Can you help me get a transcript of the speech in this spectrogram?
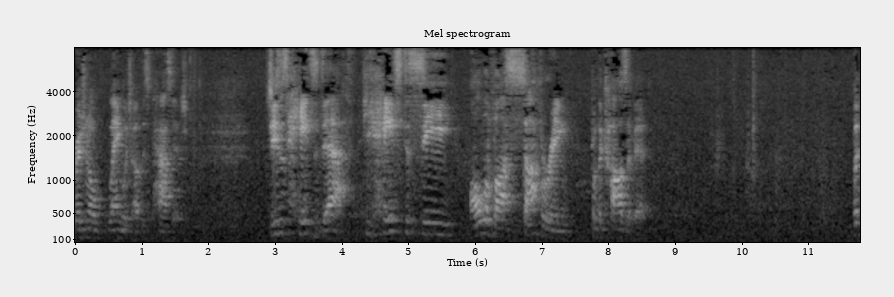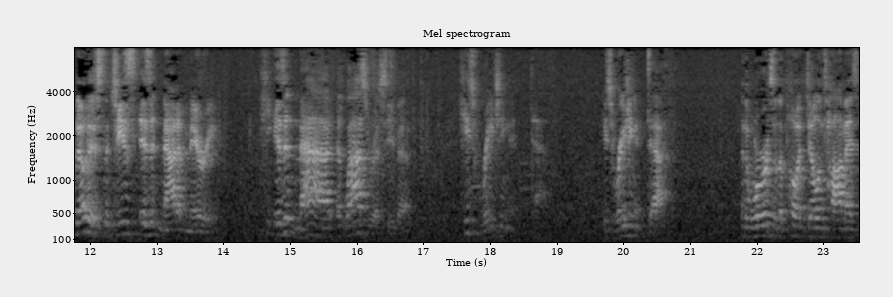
original language of this passage. Jesus hates death. He hates to see all of us suffering from the cause of it. But notice that Jesus isn't mad at Mary. He isn't mad at Lazarus, even. He's raging at death. He's raging at death. In the words of the poet Dylan Thomas,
